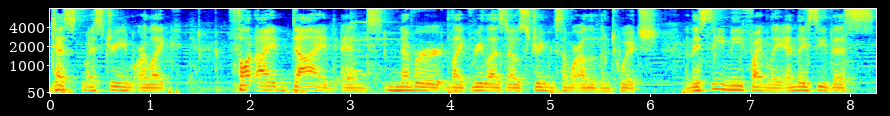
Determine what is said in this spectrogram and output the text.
test my stream or, like, thought I had died and never, like, realized I was streaming somewhere other than Twitch. And they see me finally, and they see this.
